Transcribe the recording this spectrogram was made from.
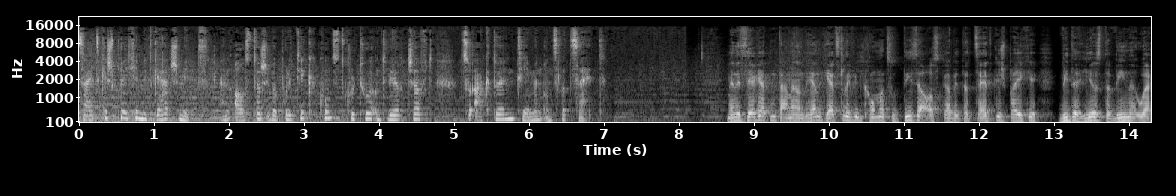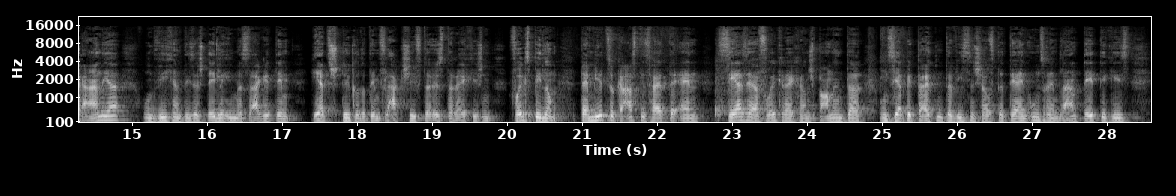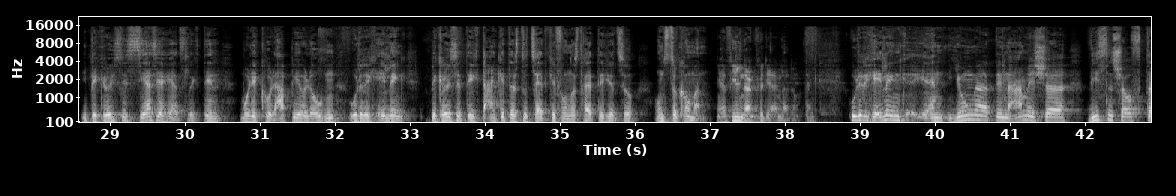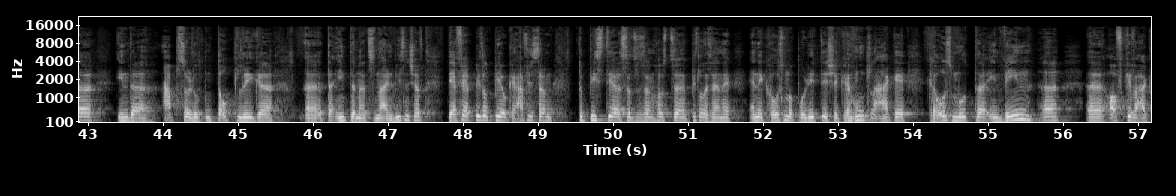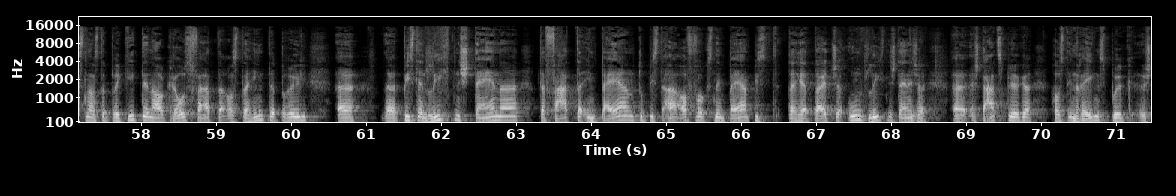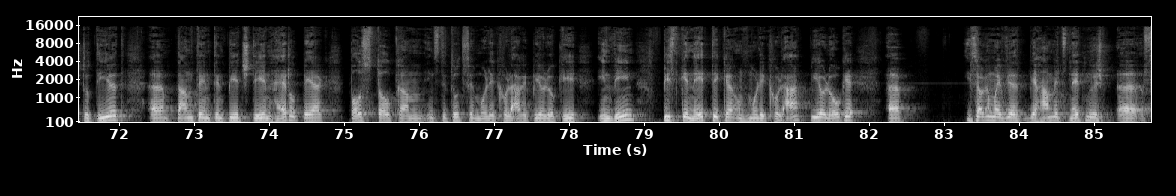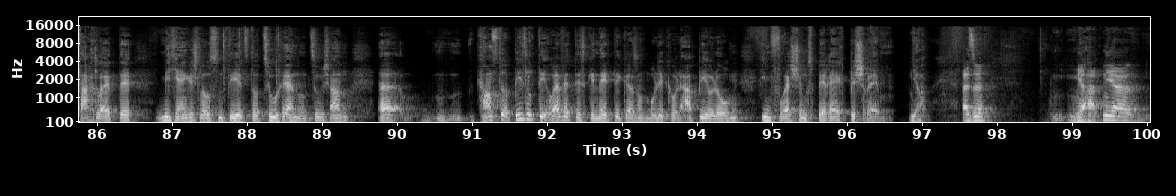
Zeitgespräche mit Gerhard Schmidt. Ein Austausch über Politik, Kunst, Kultur und Wirtschaft zu aktuellen Themen unserer Zeit. Meine sehr geehrten Damen und Herren, herzlich willkommen zu dieser Ausgabe der Zeitgespräche. Wieder hier aus der Wiener Urania und wie ich an dieser Stelle immer sage, dem Herzstück oder dem Flaggschiff der österreichischen Volksbildung. Bei mir zu Gast ist heute ein sehr, sehr erfolgreicher und spannender und sehr bedeutender Wissenschaftler, der in unserem Land tätig ist. Ich begrüße sehr, sehr herzlich den Molekularbiologen Ulrich Elling. Begrüße dich. Danke, dass du Zeit gefunden hast, heute hier zu uns zu kommen. Ja, vielen Dank für die Einladung. Danke. Ulrich Elling, ein junger, dynamischer Wissenschaftler in der absoluten Top-Liga äh, der internationalen Wissenschaft. Darf ich ein bisschen biografisch sagen, du bist ja sozusagen, hast so ein bisschen eine, eine kosmopolitische Grundlage, Großmutter in Wien äh, aufgewachsen, aus der Brigittenau, Großvater aus der Hinterbrühl, äh, äh, bist ein Liechtensteiner, der Vater in Bayern, du bist auch aufgewachsen in Bayern, bist daher deutscher und liechtensteinischer äh, Staatsbürger, hast in Regensburg äh, studiert, äh, dann den, den PhD in Heidelberg, Postdoc am Institut für molekulare Biologie in Wien, bist Genetiker und Molekularbiologe. Äh, ich sage mal, wir, wir haben jetzt nicht nur äh, Fachleute, mich eingeschlossen, die jetzt da zuhören und zuschauen, äh, kannst du ein bisschen die Arbeit des Genetikers und Molekularbiologen im Forschungsbereich beschreiben? Ja, also wir hatten ja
